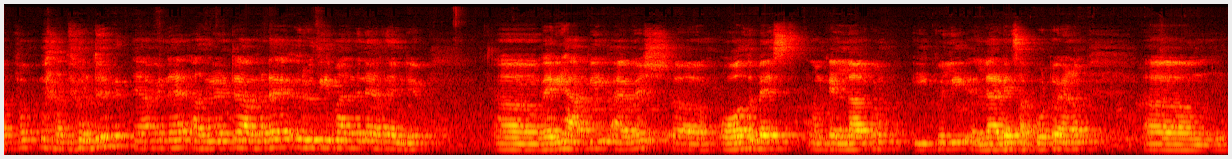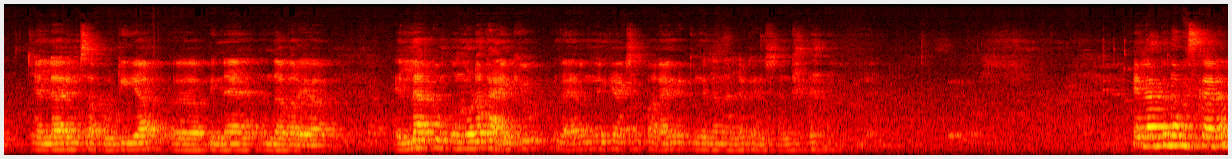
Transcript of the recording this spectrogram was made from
അപ്പം അതുകൊണ്ട് ഞാൻ പിന്നെ അത് കഴിഞ്ഞിട്ട് അവരുടെ ഒരു തീരുമാനം തന്നെയായിരുന്നു എന്റെയും. Very happy I wish all the best നമുക്ക് എല്ലാവർക്കും ഈക്വലി എല്ലാവരുടെയും സപ്പോർട്ട് വേണം. എല്ലാവരും സപ്പോർട്ട് ചെയ്യുക. പിന്നെ എന്താ പറയുക എല്ലാവർക്കും ഒന്നുകൂടെ താങ്ക് യു വേറെ ഒന്നും എനിക്ക് ആക്ച്വലി പറയാൻ കിട്ടുന്നില്ല. നല്ല ടെൻഷൻ എല്ലാവർക്കും നമസ്കാരം.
